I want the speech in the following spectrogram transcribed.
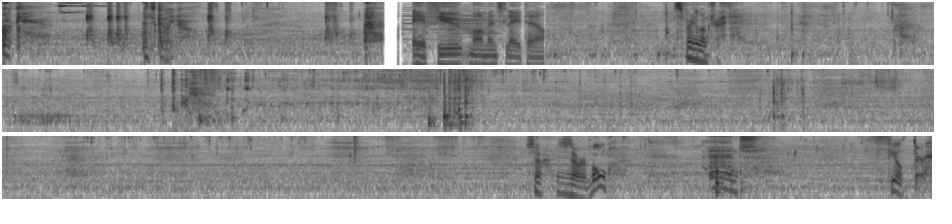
Okay. It's going now. A few moments later. It's a very long thread So this is our bowl and filter.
